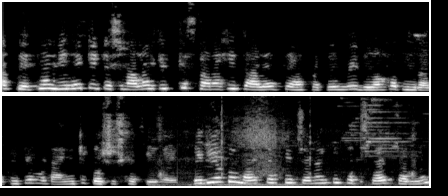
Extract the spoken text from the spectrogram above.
अब देखना यह है कि कश्माला किस किस तरह की चालें इख्तियार करते हुए दुआ को अपनी रास्ते से हटाने की कोशिश करती है। वीडियो को लाइक करके चैनल को सब्सक्राइब कर लें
